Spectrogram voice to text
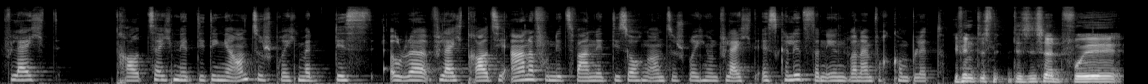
vielleicht traut sich nicht, die Dinge anzusprechen, weil das, oder vielleicht traut sich einer von den zwei nicht, die Sachen anzusprechen und vielleicht eskaliert es dann irgendwann einfach komplett. Ich finde, das, das ist halt voll,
